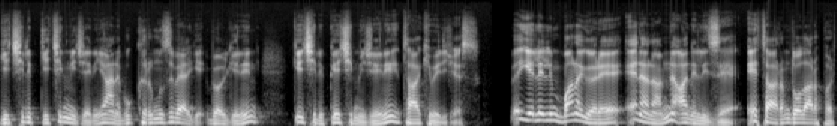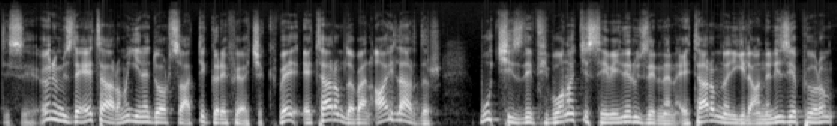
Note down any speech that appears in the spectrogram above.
geçilip geçilmeyeceğini yani bu kırmızı belge, bölgenin geçilip geçilmeyeceğini takip edeceğiz. Ve gelelim bana göre en önemli analize. Ethereum dolar partisi. Önümüzde Ethereum'un yine 4 saatlik grafiği açık. Ve Ethereum'da ben aylardır bu çizdiğim Fibonacci seviyeleri üzerinden Ethereum'la ilgili analiz yapıyorum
